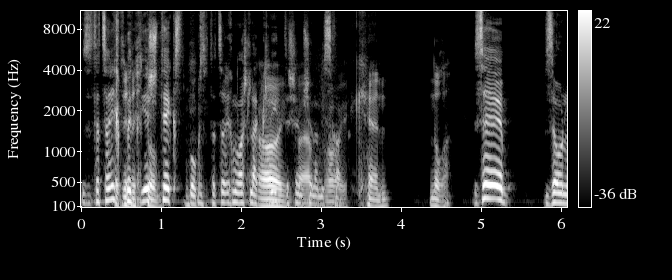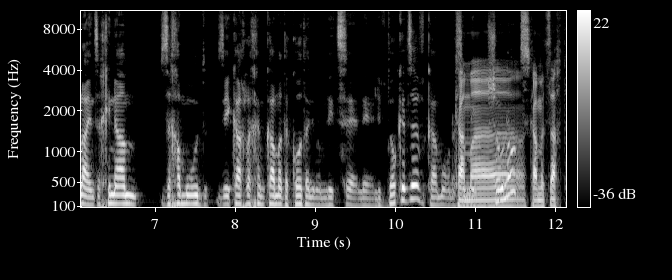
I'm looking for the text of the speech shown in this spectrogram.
אז אתה צריך, צריך ב- יש. text box אתה צריך ממש להקליט אוי את השם של. המשחק כן נורא. זה זה אונליין זה חינם זה חמוד זה ייקח לכם כמה דקות אני ממליץ אה, ל- לבדוק את זה וכאמור נשים ב show notes כמה הצלחת?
